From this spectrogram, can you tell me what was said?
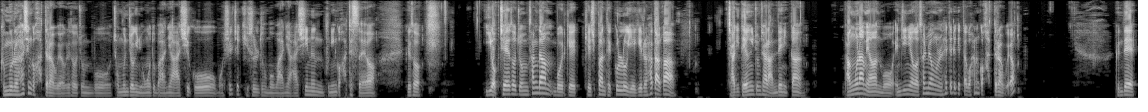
근무를 하신 것 같더라고요. 그래서 좀 뭐 전문적인 용어도 많이 아시고 뭐 실제 기술도 뭐 많이 아시는 분인 것 같았어요. 그래서 이 업체에서 좀 상담 뭐 이렇게 게시판 댓글로 얘기를 하다가 자기 대응이 좀 잘 안 되니까 방문하면 뭐 엔지니어가 설명을 해드리겠다고 하는 것 같더라고요. 근데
